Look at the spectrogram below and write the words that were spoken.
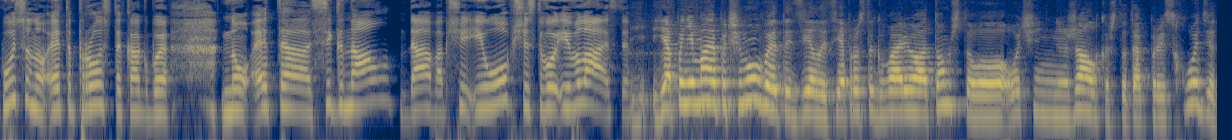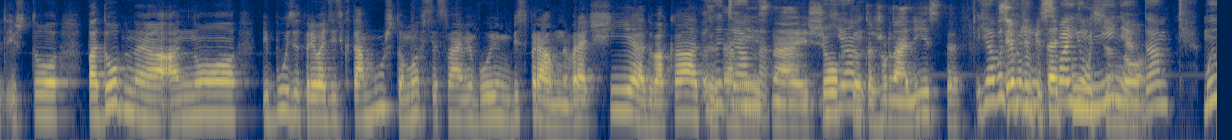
Путину это просто как бы, ну, это сигнал, да, вообще и обществу, и власти. Я понимаю, почему вы это делаете, я просто говорю о том, что очень жалко, что так происходит, и что подобное, оно и будет приводить к тому, что мы все с вами будем бесправны. Врачи, адвокаты, Знаете, там, Анна, не знаю, еще я, кто-то, журналисты. Я выскажу свое мнение, да. Мы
